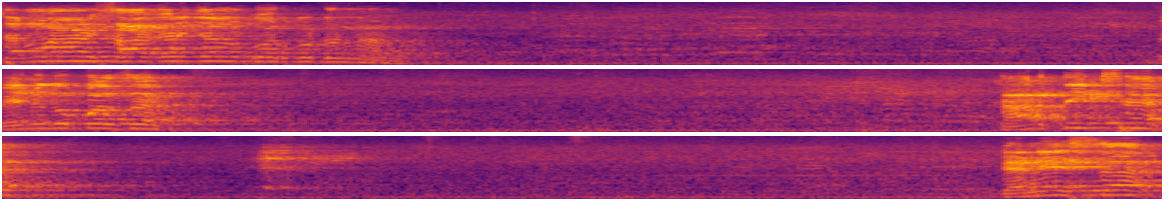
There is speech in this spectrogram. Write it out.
సన్మానాన్ని సహకరించాలని కోరుకుంటున్నాను. Venugopal sir Karthik sir Ganesh sir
